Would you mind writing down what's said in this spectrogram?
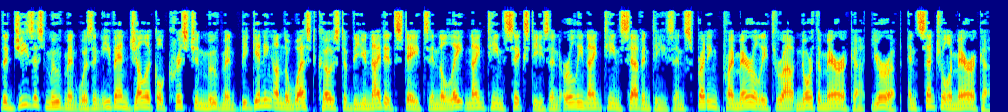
The Jesus Movement was an evangelical Christian movement beginning on the west coast of the United States in the late 1960s and early 1970s and spreading primarily throughout North America, Europe, and Central America,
